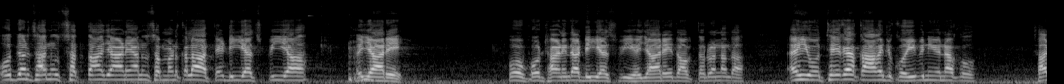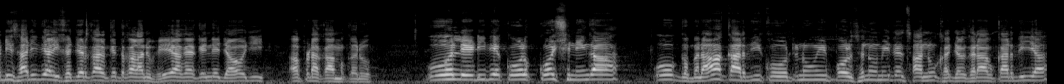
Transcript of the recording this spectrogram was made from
ਉਦੋਂ ਸਾਨੂੰ ਸੱਤਾਂ ਜਾਣਿਆਂ ਨੂੰ ਸੰਮਣ ਘਲਾਤੇ ਡੀਐਸਪੀ ਆ, ਹਜ਼ਾਰੇ। ਭੋਪੋ ਥਾਣੇ ਦਾ ਡੀਐਸਪੀ, ਹਜ਼ਾਰੇ ਦਫ਼ਤਰ ਉਹਨਾਂ ਦਾ। ਅਸੀਂ ਉੱਥੇ ਗਏ ਕਾਗਜ਼ ਕੋਈ ਵੀ ਨਹੀਂ ਉਹਨਾਂ ਕੋ ਸਾਡੀ ਸਾਰੀ ਦਿਹਾੜੀ ਖੱਜਰ ਕਰਕੇ ਤਕਾਲਾ ਨੂੰ ਫੇਰ ਆ ਗਿਆ, ਕਹਿੰਦੇ ਜਾਓ ਜੀ, ਆਪਣਾ ਕੰਮ ਕਰੋ। ਉਹ ਲੇਡੀ ਦੇ ਕੋਲ ਕੁਛ ਨਹੀਂਗਾ ਉਹ ਗਮਰਾਹ ਕਰਦੀ, ਕੋਰਟ ਨੂੰ ਵੀ, ਪੁਲਿਸ ਨੂੰ ਵੀ, ਤੇ ਸਾਨੂੰ ਖੱਜਲ ਖਰਾਬ ਕਰਦੀ ਆ।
